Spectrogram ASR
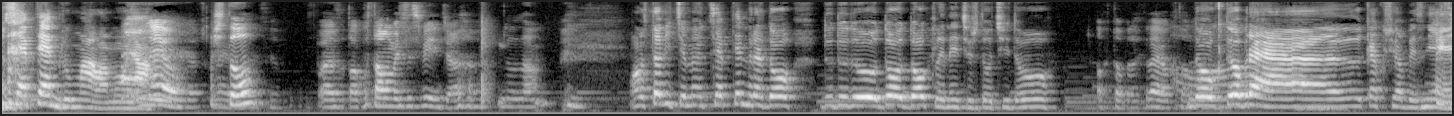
u septembru, mala moja. Ne, u Grčku. Što? Pa tako stalno mi se sviđa. Da. Ostavit će me od septembra do, do, do, do, do, dokle nećeš doći do, Oktobra, kraj oktobra. do oktobra, kako ću ja bez nje,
